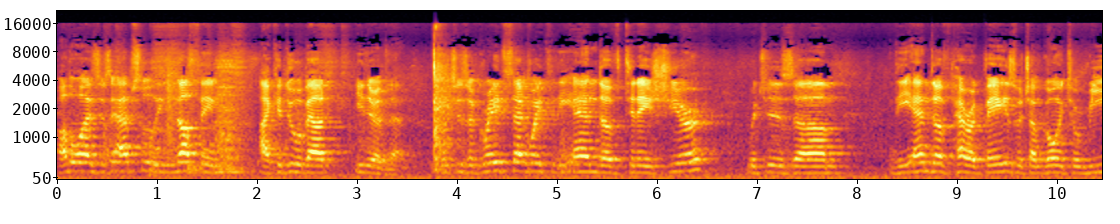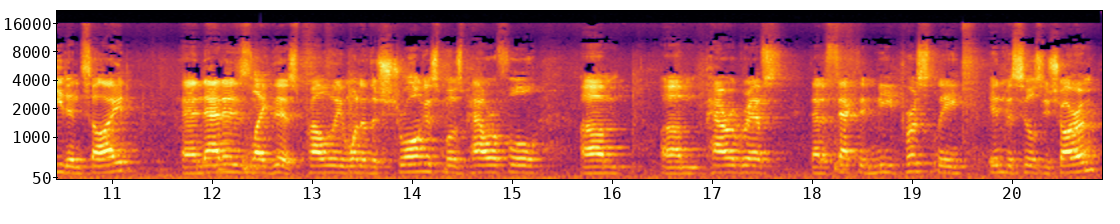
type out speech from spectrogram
Otherwise, there's absolutely nothing I could do about either of them. Which is a great segue to the end of today's shiur, which is um, the end of Parak Bays, which I'm going to read inside. And that is like this probably one of the strongest, most powerful um, um, paragraphs that affected me personally in Mesilas Yesharim.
